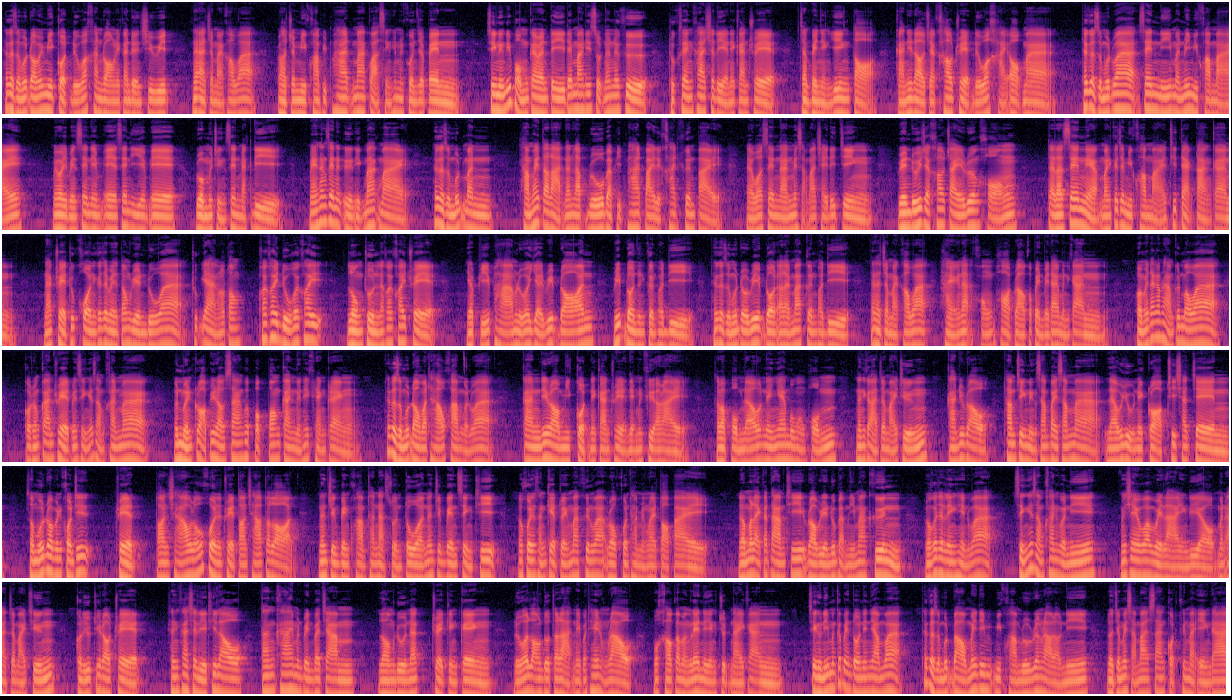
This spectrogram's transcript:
ถ้าเกิดสมมติเราไม่มีกฎหรือว่าคันรองในการเดินชีวิตนั่นอาจจะหมายความว่าเราจะมีความผิดพลาดมากกว่าสิ่งที่มันควรจะเป็น สิ่งหนึ่งที่ผมการันตีได้มากที่สุดนั่นก็คือ ทุกเส้นค่าเฉลี่ยในการเทรด จำเป็นอย่างยิ่งต่อการที่เราจะเข้าเทรดหรือว่าขายออกมา ถ้าเกิดสมมุติว่าเส้นนี้มันไม่มีความหมาย ไม่ว่าจะเป็นเส้น MA เส้น EMA รวมไปถึงเส้น MACD แม้ทั้งเส้นอื่นๆอีกมากมาย ถ้าเกิดสมมุติมันทำให้ตลาดนั้นรับรู้แบบผิดพลาดไปหรือคาดเคลื่อนไปแปลว่าเส้นนั้นไม่สามารถใช้ได้จริง เรียนรู้ที่จะเข้าใจเรื่องของ แต่ละเส้นเนี่ยมันก็จะมีความหมายที่แตกต่างกัน นักเทรดทุกคนก็จะเป็นต้องเรียนรู้ว่าทุกอย่างเราต้องค่อยๆดูค่อยๆ ลงทุนแล้วค่อยๆเทรด อย่าผีผามหรือว่าอย่ารีบร้อน รีบโดนจนเกินพอดี ถ้าเกิดสมมติเรารีบโดนอะไรมากเกินพอดีนั่นอาจจะหมายความว่าหายนะของพอร์ตเราก็เป็นไปได้เหมือนกัน ผมไม่ตั้งคำถามขึ้นมาว่ากฎของการเทรดเป็นสิ่งที่สำคัญมาก มันเหมือนกรอบที่เราสร้างเพื่อปกป้องการเงินให้แข็งแกร่ง ถ้าเกิดสมมติเรามาเท้าความก่อนว่า การที่เรามีกฎในการเทรดเนี่ยมันคืออะไรสำหรับผมแล้วในแง่มุมของผม นั่นก็อาจจะหมายถึงการที่เรา ทำสิ่งหนึ่งซ้ำไปซ้ำมา แล้วอยู่ในกรอบที่ชัดเจน สมมุติเราเป็นคนที่เทรดตอนเช้าเราก็ควรจะเทรดตอนเช้าตลอด นั่นจึงเป็นความถนัดส่วนตัว นั่นจึงเป็นสิ่งที่เราควรจะสังเกตตัวเองมากขึ้นว่าเราควรทำอย่างไรต่อไป แล้วเมื่อไหร่ก็ตามที่เราเรียนรู้แบบนี้มากขึ้น เราก็จะเล็งเห็นว่าสิ่งที่สำคัญกว่านี้ ไม่ใช่ว่าเวลาอย่างเดียว มันอาจจะหมายถึงกลยุทธ์ที่เราเทรดเส้นค่าเฉลี่ยที่เราตั้งค่ายมันเป็นประจำลองดูนักเทรดเก่งๆ รือว่าลองดูตลาดในประเทศของเรา ว่าเขากำลังเล่นในยังจุดไหนกัน สิ่งเหล่านี้มันก็เป็นตัวเน้นย้ำว่า ถ้าเกิดสมมติเราไม่ได้มีความรู้เรื่องราวเหล่านี้ เราจะไม่สามารถสร้างกฎขึ้นมาเองได้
